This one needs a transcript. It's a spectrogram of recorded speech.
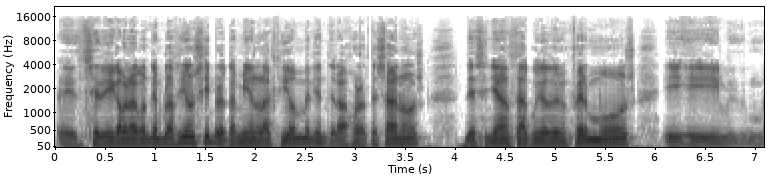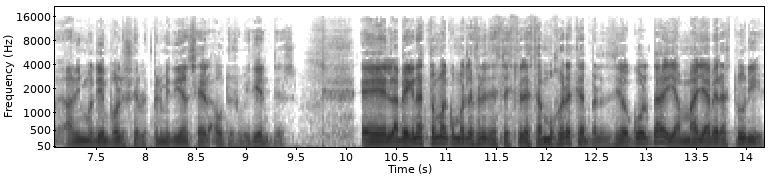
Eh, se dedicaban a la contemplación, sí, pero también a la acción mediante trabajos artesanos, de enseñanza, cuidado de enfermos y, al mismo tiempo les permitían ser autosuficientes. Eh, la Pequeñas toma como referencia esta historia de estas mujeres que han pertenecido oculta y Amaya Verasturi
